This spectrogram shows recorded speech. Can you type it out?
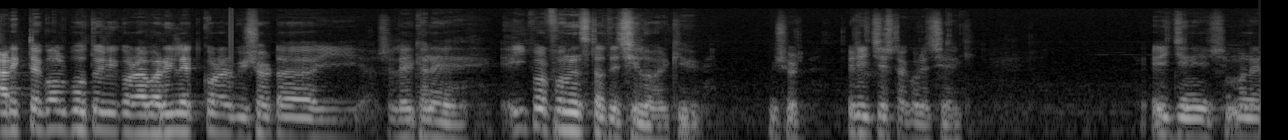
আরেকটা গল্প তৈরি করা বা রিলেট করার বিষয়টা এই আসলে এখানে, এই পারফরমেন্সটাতে ছিল আর কি, বিষয়টা, এটাই চেষ্টা করেছি আর কি। এই জিনিস মানে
